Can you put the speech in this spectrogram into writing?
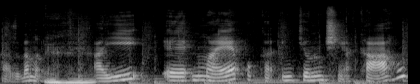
casa da mãe. Uhum. Aí, é, numa época em que eu não tinha carro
